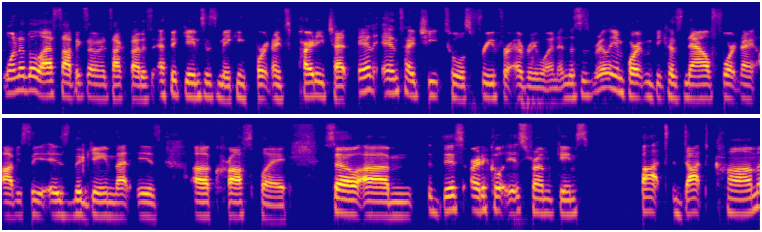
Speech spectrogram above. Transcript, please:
one of the last topics I want to talk about is Epic Games is making Fortnite's party chat and anti-cheat tools free for everyone. And this is really important because now Fortnite obviously is the game that is uh, crossplay. So um, this article is from Games bot.com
